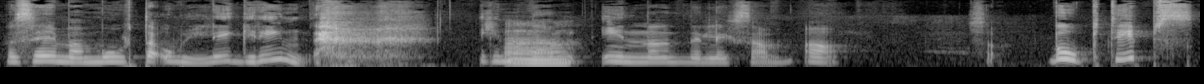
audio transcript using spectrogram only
vad säger man, mota Olle i grind. innan, Mm. innan det liksom, ja. Så. Boktips.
